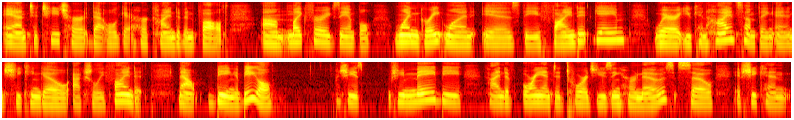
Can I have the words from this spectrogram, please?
and to teach her that will get her kind of involved. Um, like, for example, one great one is the Find It game, where you can hide something and she can go actually find it. Now, being a beagle, she's she may be kind of oriented towards using her nose. So if she can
